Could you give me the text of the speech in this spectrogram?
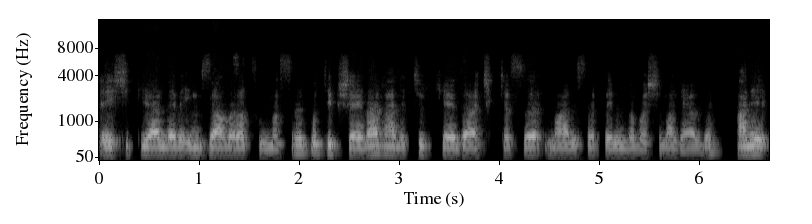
Değişik yerlere imzalar atılması. Bu tip şeyler hani Türkiye'de açıkçası maalesef benim de başıma geldi. Hani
